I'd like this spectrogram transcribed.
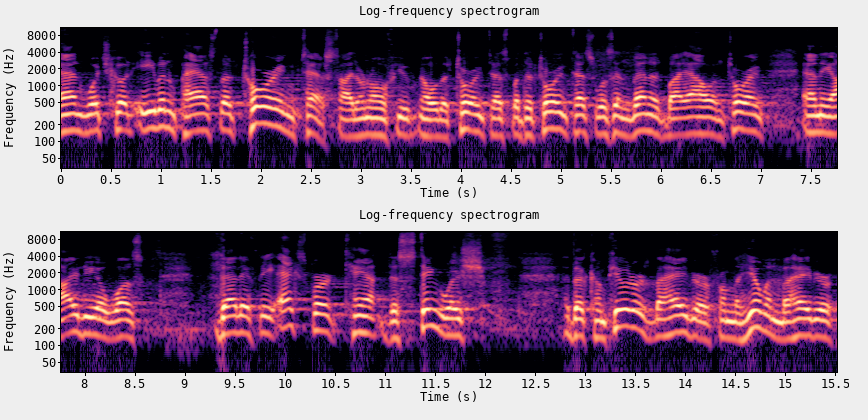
and which could even pass the Turing test. I don't know if you know the Turing test, but the Turing test was invented by Alan Turing, and the idea was that if the expert can't distinguish the computer's behavior from the human behavior,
